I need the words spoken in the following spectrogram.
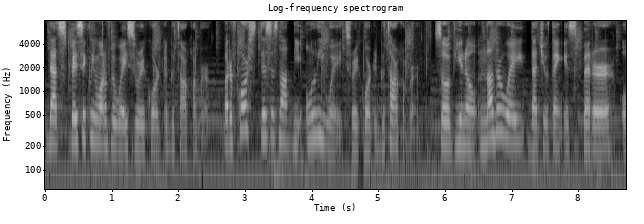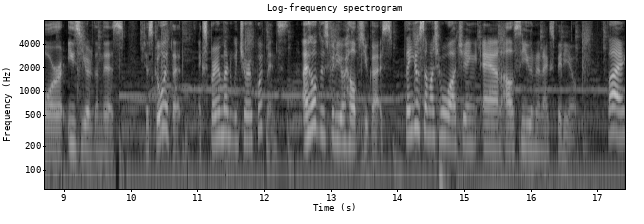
That's basically one of the ways to record a guitar cover. But of course, this is not the only way to record a guitar cover. So if you know another way that you think is better or easier than this, just go with it. Experiment with your equipment. I hope this video helps you guys. Thank you so much for watching, and I'll see you in the next video. Bye!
